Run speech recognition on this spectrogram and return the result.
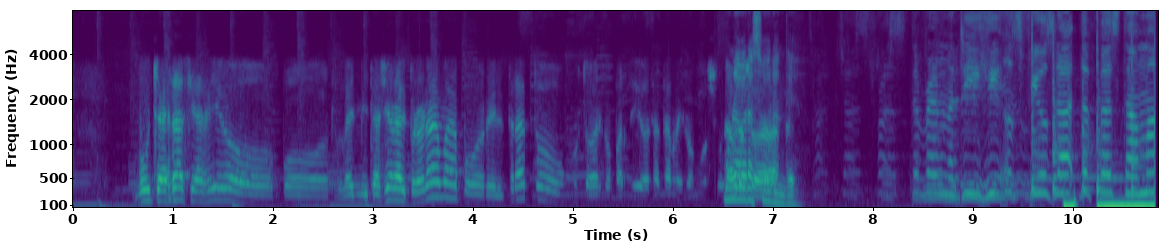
Muchas gracias, Diego, por la invitación al programa, por el trato. Un gusto haber compartido esta tarde con vos. Un, abrazo grande. The remedy heals feels like the first time I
